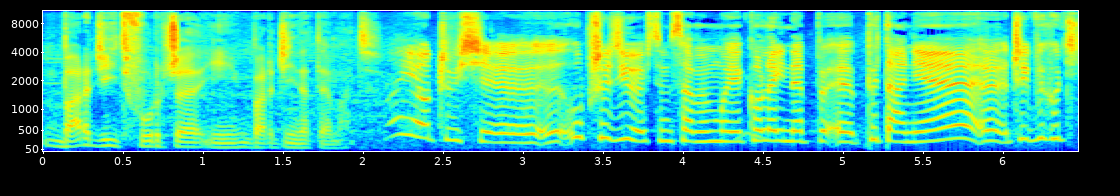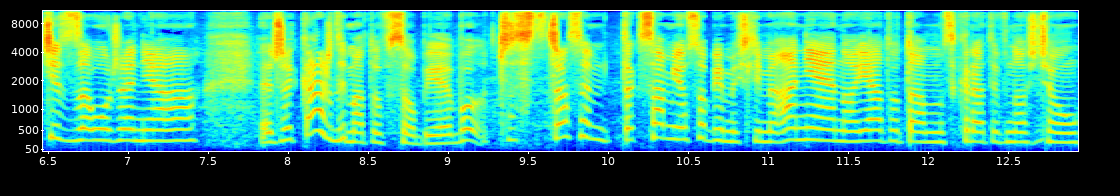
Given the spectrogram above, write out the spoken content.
bardziej twórcze i bardziej na temat. No i oczywiście uprzedziłeś tym samym moje kolejne pytanie. Czyli wychodzicie z założenia, e, że każdy ma to w sobie, bo czas- czasem tak sami o sobie myślimy, a nie, no ja to tam z kreatywnością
